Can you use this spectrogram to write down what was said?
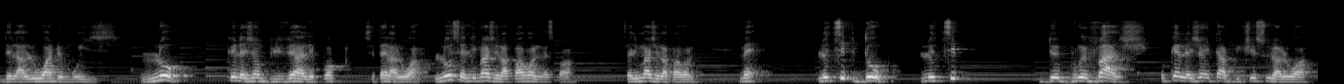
de la loi de Moïse. L'eau que les gens buvaient à l'époque, c'était la loi. L'eau, c'est l'image de la parole, n'est-ce pas? C'est l'image de la parole. Mais le type d'eau, le type de breuvage auquel les gens étaient habitués sous la loi,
